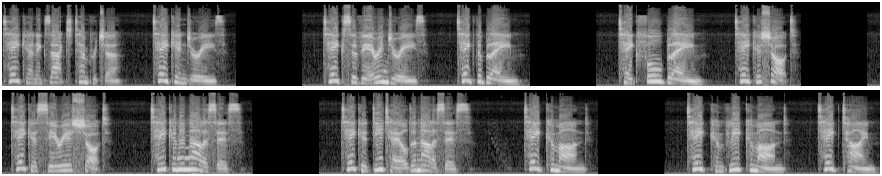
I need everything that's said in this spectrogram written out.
Take an exact temperature. Take injuries. Take severe injuries. Take the blame. Take full blame. Take a shot. Take a serious shot. Take an analysis. Take a detailed analysis. Take command. Take complete command. Take time.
